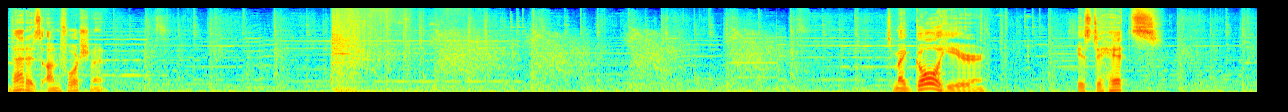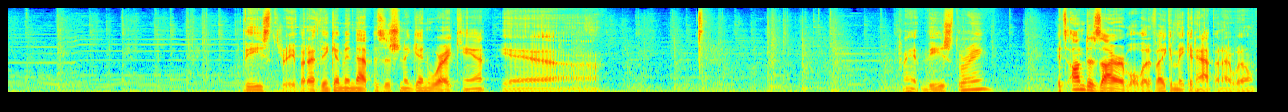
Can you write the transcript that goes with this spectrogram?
That is unfortunate. So my goal here is to hit these three, but I think I'm in that position again where I can't. Yeah. Can I hit these three? It's undesirable, but if I can make it happen, I will.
